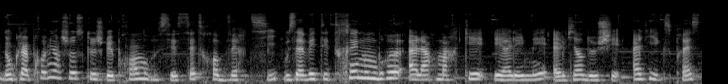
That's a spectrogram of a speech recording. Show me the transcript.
Donc la première chose que je vais prendre c'est cette robe verte-ci. Vous avez été très nombreux à la remarquer et à l'aimer. Elle vient de chez AliExpress.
